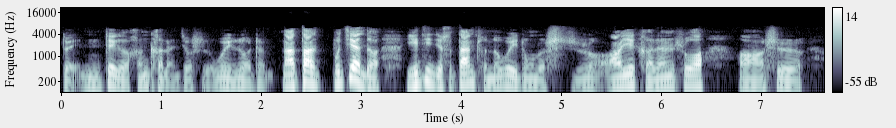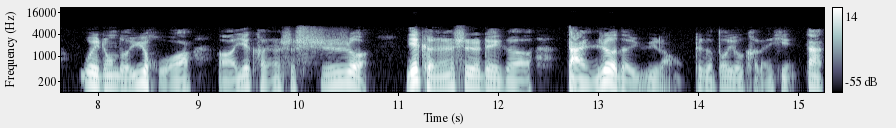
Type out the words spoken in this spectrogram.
对你这个很可能就是胃热症，那但不见得一定就是单纯的胃中的湿热啊，也可能说啊是胃中的郁火啊，也可能是湿热，也可能是这个胆热的郁扰，这个都有可能性，但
